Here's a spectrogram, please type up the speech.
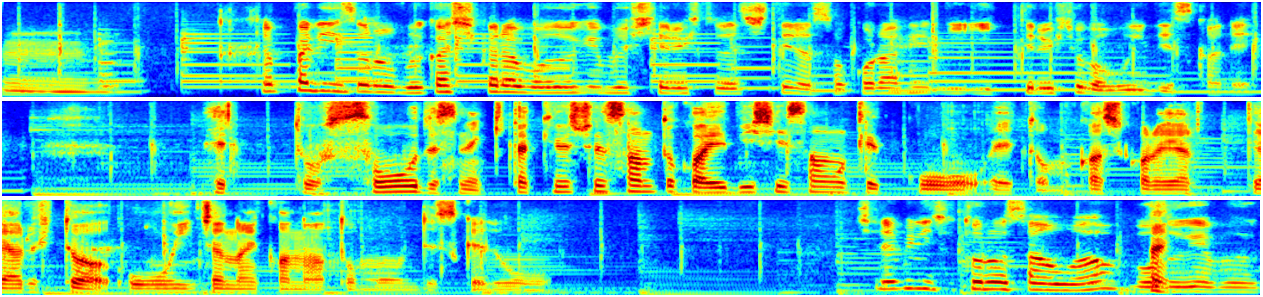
うん。やっぱりその昔からボードゲームしてる人たちっていうのはそこら辺に行ってる人が多いんですかね？とそうですね、北九州さんとか ABC さんは結構、えっと昔からやってある人は多いんじゃないかなと思うんですけど、ちなみにトトロさんはボードゲーム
